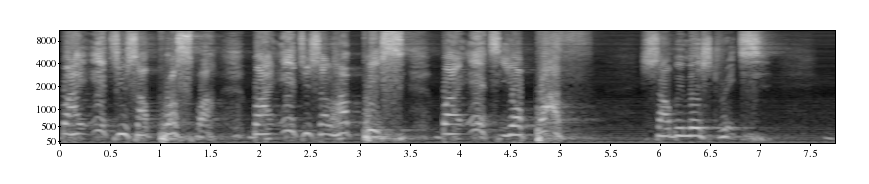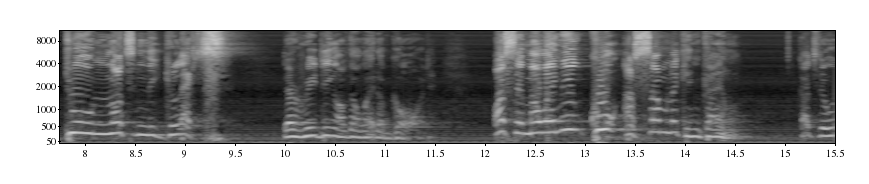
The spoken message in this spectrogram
By it you shall prosper. By it you shall have peace. By it your path shall be made straight. Do not neglect the reading of the word of God. Ɔsɛ ma w'ani nku asɛm ne kenkan ho. Ka kyerɛ wo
